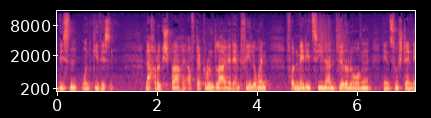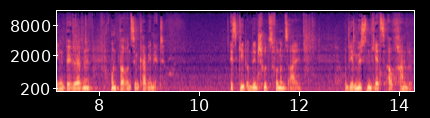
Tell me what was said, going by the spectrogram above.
Wissen und Gewissen, nach Rücksprache auf der Grundlage der Empfehlungen von Medizinern, Virologen, den zuständigen Behörden und bei uns im Kabinett. Es geht um den Schutz von uns allen. Und wir müssen jetzt auch handeln.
